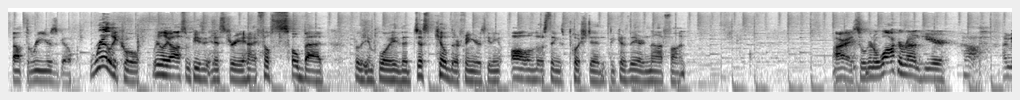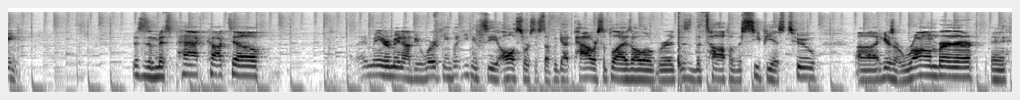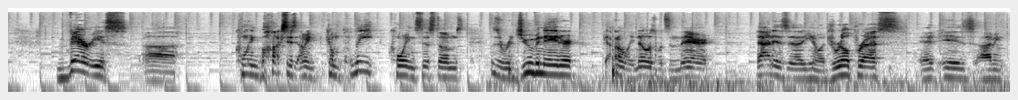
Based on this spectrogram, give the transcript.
about three years ago. Really cool, really awesome piece of history, and I feel so bad for the employee that just killed their fingers getting all of those things pushed in because they are not fun. All right, so we're gonna walk around here. Oh, I mean, this is a Ms. Pac cocktail. It may or may not be working, but you can see all sorts of stuff. We got power supplies all over it. This is the top of a CPS2. Uh, here's a ROM burner and various uh, coin boxes. I mean, complete coin systems. This is a rejuvenator. God only knows what's in there. That is, a, you know, a drill press. It is, I mean,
